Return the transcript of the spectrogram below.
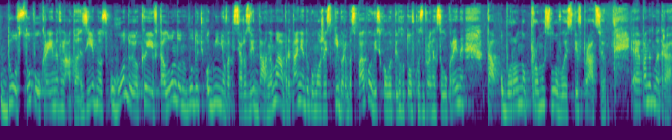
до вступу України в НАТО. Згідно з угодою, Київ та Лондон будуть обмінюватися розвідданими. А Британія допоможе із кібербезпекою, військовою підготовкою збройних сил України та оборонно-промисловою співпрацею. Е, Пане Дмитре,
